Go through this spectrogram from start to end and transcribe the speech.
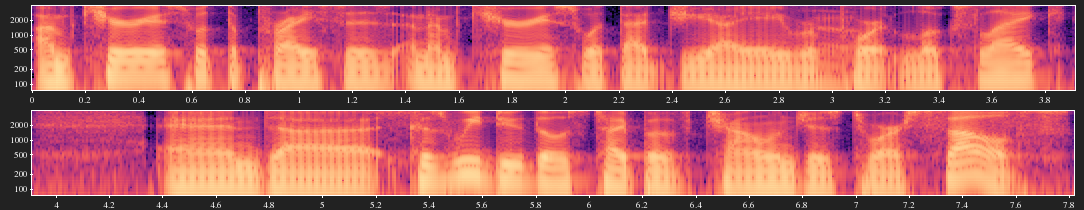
I'm curious what the price is, and I'm curious what that GIA report looks like, and uh, because we do those type of challenges to ourselves,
